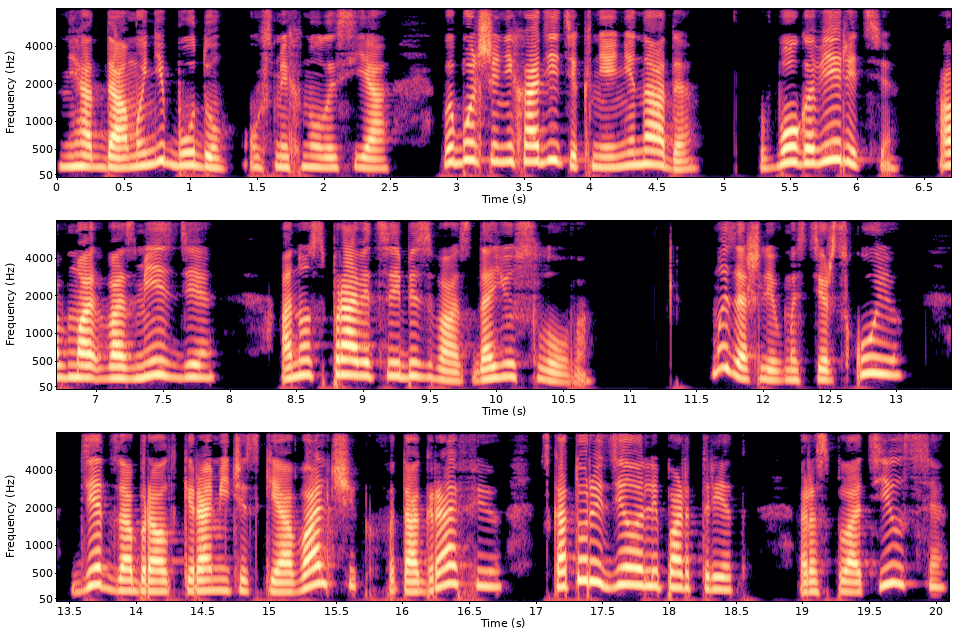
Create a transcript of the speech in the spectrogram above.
«Не отдам и не буду», — усмехнулась я. «Вы больше не ходите к ней, не надо. В Бога верите, а в возмездие оно справится и без вас, даю слово». Мы зашли в мастерскую, Дед забрал керамический овальчик, фотографию, с которой делали портрет, расплатился,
